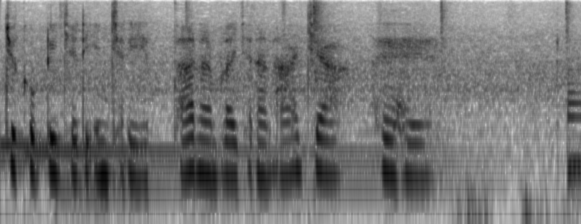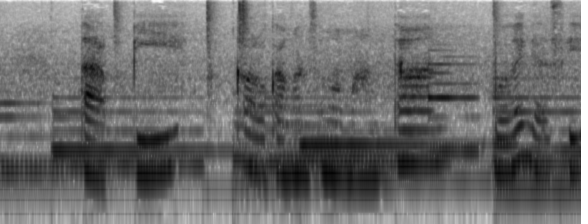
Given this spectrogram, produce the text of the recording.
Cukup dijadiin cerita dan pelajaran aja. Hehe. Tapi kalau kangen sama mantan, boleh nggak sih?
